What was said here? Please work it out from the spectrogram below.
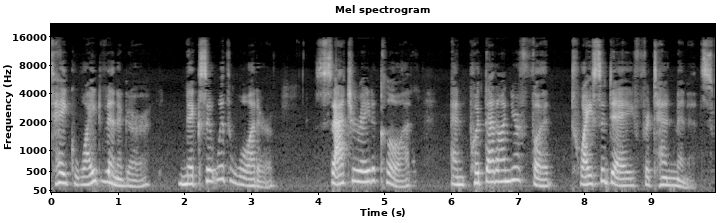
take white vinegar, mix it with water, saturate a cloth, and put that on your foot twice a day for 10 minutes.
